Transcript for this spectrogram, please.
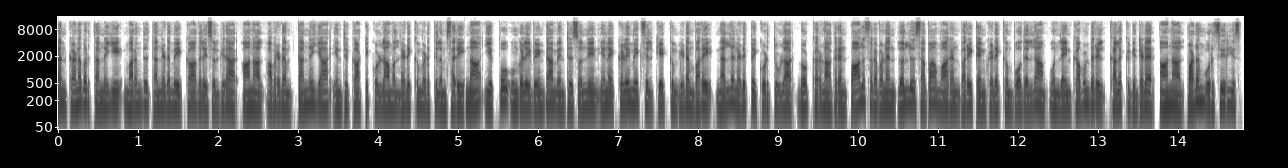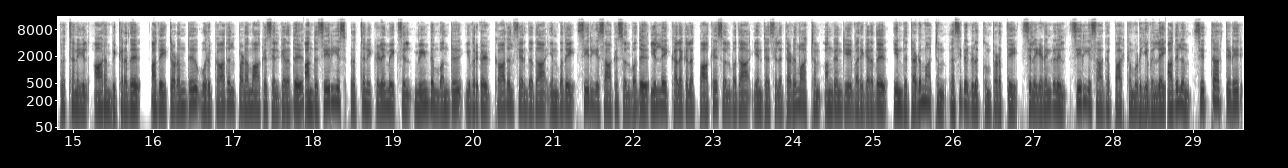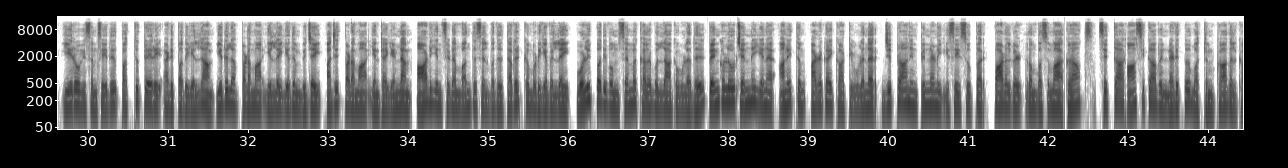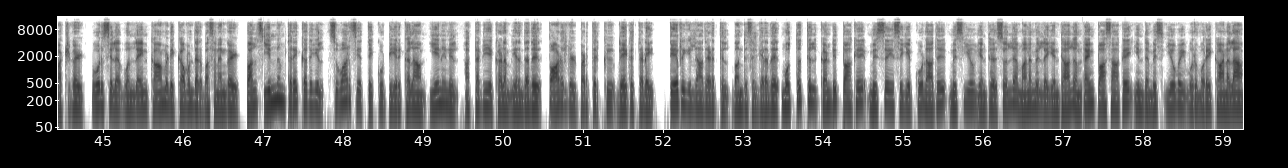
தன் கணவர் தன்னையே மறந்து தன்னிடமே காதலை சொல்கிறார். ஆனால் அவரிடம் தன்னை யார் என்று காட்டிக்கொள்ளாமல் நடிக்கும் இடத்திலும் சரி. நான் எப்போ உங்களை வேண்டாம் என்று சொன்னேன் என கிளைமேக்ஸில் கேட்கும் இடம் வரை நல்ல நடிப்பை கொடுத்துள்ளார் டோட் கருணாகரன். பாலசரவணன் லொல்லு சபா மாறன் வரை டைம் கிடைக்கும் போதெல்லாம் ஒன்லைன் கவுண்டரில் கலக்குகின்றனர். ஆனால் படம் ஒரு சீரியஸ் பிரச்சனையில் ஆரம்பிக்கிறது. அதைத் தொடர்ந்து ஒரு காதல் படமாக செல்கிறது. அந்த சீரியஸ் பிரச்சனை கிளைமேக்ஸில் மீண்டும் வந்து இவர்கள் காதல் சேர்ந்ததா என்பதை சீரியஸாக சொல்வது இல்லை கலகலப்பாக சொல்வதா என்ற சில தடுமாற்றம் அங்கங்கே வருகிறது. இந்த தடுமாற்றம் ரசிகர்களுக்கும் படத்தை சில இடங்களில் சீரியஸாக பார்க்க முடியவில்லை. அதிலும் சித்தார்த் ஈரோ ஹீரோயிசம் செய்து பத்து பேரை அடிப்பது எல்லாம் இதுல படமா இல்லை எதும் விஜய் அஜித் படமா என்ற எண்ணம் ஆடியன்ஸிடம் வந்து செல்வது தவிர்க்க முடியவில்லை. ஒளிப்பதிவும் செம கலபுல்லாக உள்ளது. பெங்களூர் சென்னை என அனைத்தும் அழகாய் காட்டியுள்ளனர். ஜிப்ரானின் பின்னணி இசை சூப்பர். பாடல்கள் ரொம்ப சுமார். கிளாப்ஸ் சித்தார் ஆசிகாவின் நடிப்பு மற்றும் காதல் காட்சிகள். ஒரு சில ஒன்லைன் காமெடி கவுண்டர் வசனங்கள். பல்ஸ் இன்னும் திரைக்கதையில் சுவாரஸ்யத்தை கூட்டியிருக்கலாம். ஏனெனில் அத்தகைய களம் இருந்தது. பாடல்கள் படத்திற்கு வேகத்தடை. தேவையில்லாத இடத்தில் வந்து செல்கிறது. மொத்தத்தில் கண்டிப்பாக மிஸ்ஸை செய்யக்கூடாது. மிஸ் யூ என்று சொல்ல மனமில்லை என்றாலும் டைம் பாஸாக இந்த மிஸ் யூவை ஒரு முறை காணலாம்.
